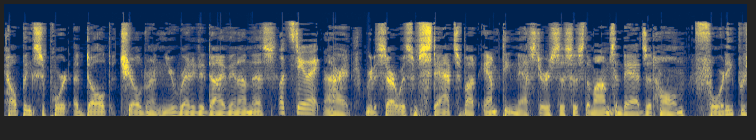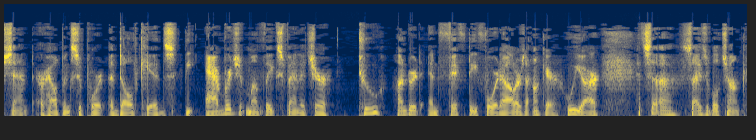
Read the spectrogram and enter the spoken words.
Helping support adult children. You ready to dive in on this? Let's do it. All right. We're going to start with some stats about empty nesters. This is the moms and dads at home. 40% are helping support adult kids. The average monthly expenditure $254. I don't care who you are. That's a sizable chunk.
